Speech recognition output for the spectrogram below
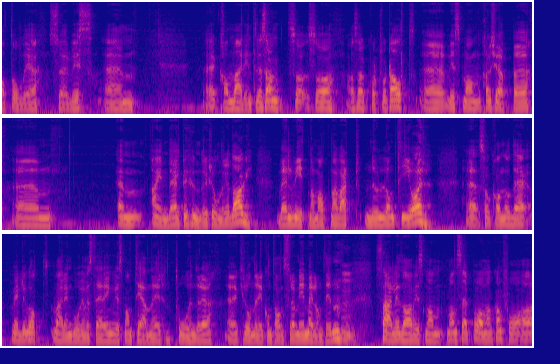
at oljeservice um, kan være interessant. Så, så altså kort fortalt, uh, hvis man kan kjøpe um, en eiendel til 100 kroner i dag, vel vitende om at den er verdt null om ti år, Eh, så kan jo det veldig godt være en god investering hvis man tjener 200 eh, kroner i kontantstrøm i mellomtiden. Mm. Særlig da hvis man, man, ser på hva man kan få av,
